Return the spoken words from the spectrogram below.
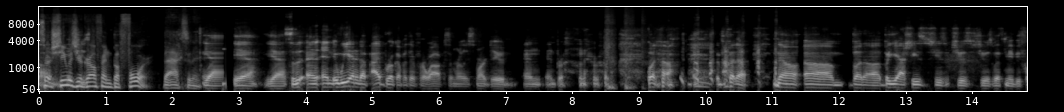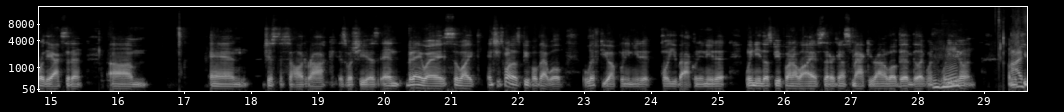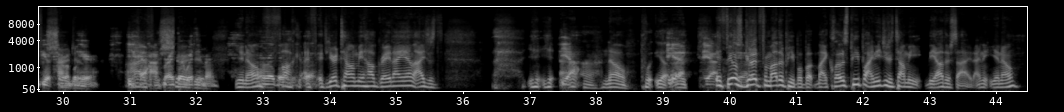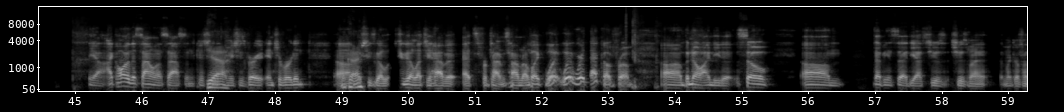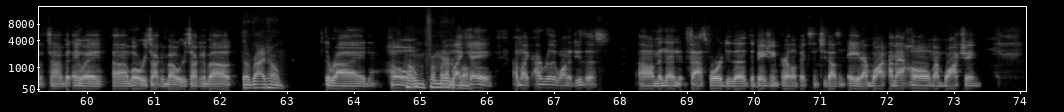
so Um, she was your girlfriend before the accident Yeah, yeah, yeah. So th- and, and we ended up. I broke up with her for a while because I'm a really smart dude, and and but uh, but uh, no, um, but uh, but yeah, she's she's she was she was with me before the accident, um, and just a solid rock is what she is. And but anyway, so like, and she's one of those people that will lift you up when you need it, pull you back when you need it. We need those people in our lives that are gonna smack you around a little bit and be like, "What, what are you mm-hmm. doing? Let me I keep you sure accountable do. here." Yeah, I'm right sure there with do. you, man. You know, I'm right there, fuck. yeah. If, if you're telling me how great I am, I just, uh, yeah, Yeah. uh-uh, no, yeah, Yeah, like, yeah. it feels yeah. good from other people, but my close people, I need you to tell me the other side. I need, you know, Yeah, I call her the silent assassin because Yeah. I mean she's very introverted. Um, Okay. she's gonna she's gonna let you have it at from time to time. And I'm like, what, what where'd that come from? Um, but no, I need it. So um, that being said, yes, she was she was my my girlfriend at the time. But anyway, um, what were we talking about? We were talking about the ride home, the ride home. home from And I'm like, hey, I'm like, I really want to do this. Um, and then fast forward to the the Beijing Paralympics in 2008. I'm wa- I'm at home. I'm watching,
